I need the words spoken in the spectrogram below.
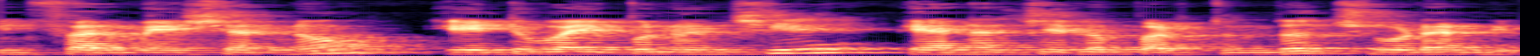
ఇన్ఫర్మేషన్ను ఎటువైపు నుంచి ఎనర్జీలో పడుతుందో చూడండి.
